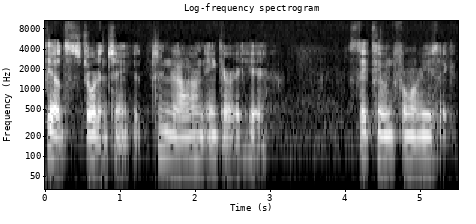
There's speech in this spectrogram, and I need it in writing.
Yo, this is Jordan checking it on Anchor right here. Stay tuned for more music.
